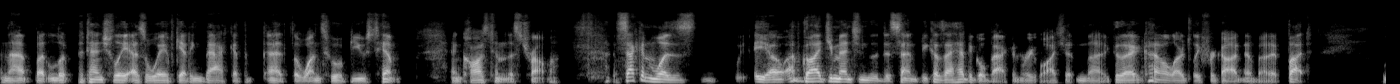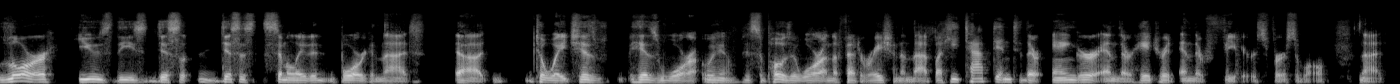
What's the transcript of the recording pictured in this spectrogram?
and that, but look potentially as a way of getting back at the at the ones who abused him and caused him this trauma. The second was you know, I'm glad you mentioned the descent because I had to go back and rewatch it and that because I kind of largely forgotten about it. But Lore used these dis- disassimilated Borg in that uh, to wage his his war, you know, his supposed war on the Federation and that, but he tapped into their anger and their hatred and their fears. First of all, that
